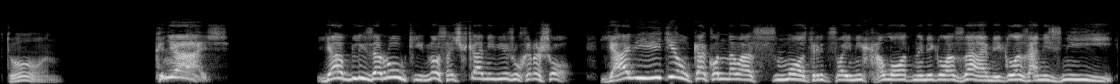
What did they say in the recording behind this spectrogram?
Кто он? Князь! Я близорукий, но с очками вижу хорошо. Я видел, как он на вас смотрит своими холодными глазами, глазами змеи.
